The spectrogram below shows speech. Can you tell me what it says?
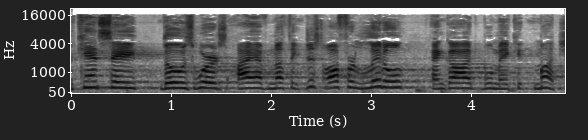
We can't say those words, I have nothing. Just offer little and God will make it much.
